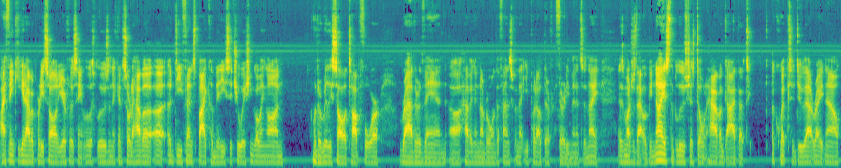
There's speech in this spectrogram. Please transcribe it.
I think he could have a pretty solid year for the St. Louis Blues, and they can sort of have a, a, a defense by committee situation going on with a really solid top four rather than uh, having a number one defenseman that you put out there for 30 minutes a night. As much as that would be nice, the Blues just don't have a guy that's equipped to do that right now.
